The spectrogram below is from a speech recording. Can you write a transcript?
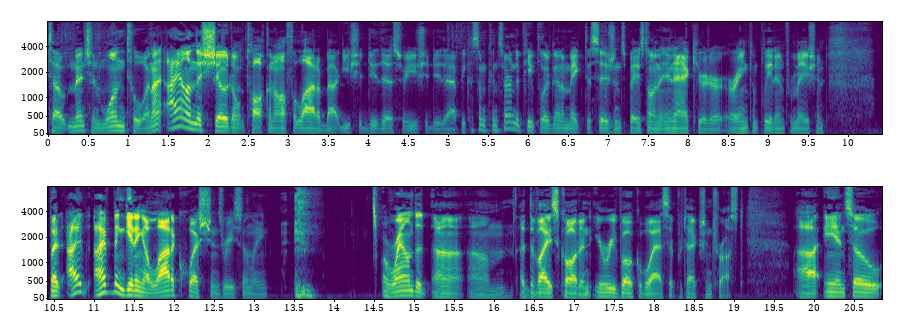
to mention one tool, and I, I on this show don't talk an awful lot about you should do this or you should do that because I'm concerned that people are going to make decisions based on inaccurate or, or incomplete information. But I've I've been getting a lot of questions recently around a uh, um, a device called an irrevocable asset protection trust. Uh, and so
